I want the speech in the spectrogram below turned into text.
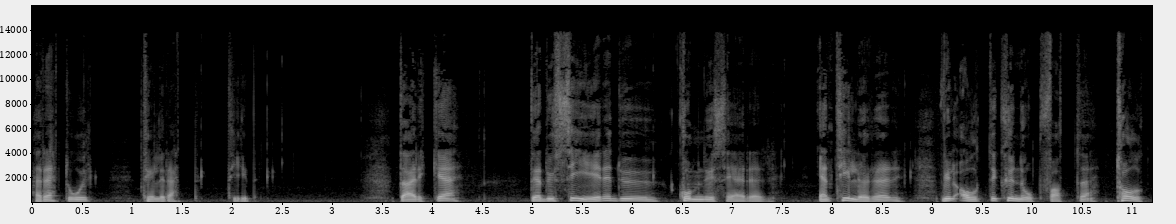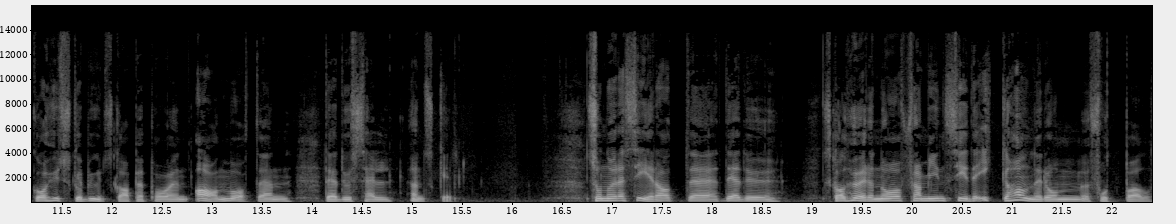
Rett ord til rett tid. Det er ikke det du sier du kommuniserer. En tilhører vil alltid kunne oppfatte, tolke og huske budskapet på en annen måte enn det du selv ønsker. Så når jeg sier at eh, det du skal høre nå fra min side ikke handler om fotball,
